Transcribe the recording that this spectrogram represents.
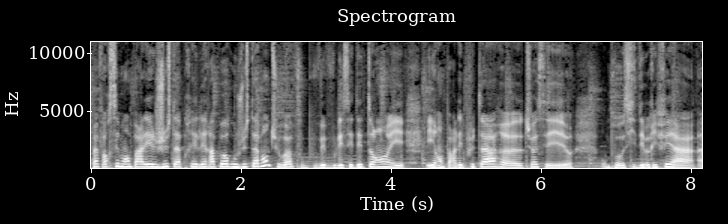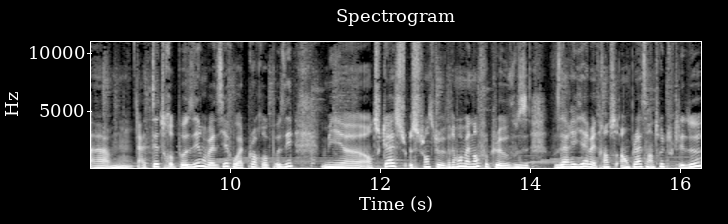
pas forcément en parler juste après les rapports ou juste avant, tu vois. Vous pouvez vous laisser des temps et, en parler plus tard. Euh, tu vois, c'est, euh, on peut aussi débriefer à, à, à, tête reposée, on va dire, ou à corps reposé. Mais euh, en tout cas, je, pense que vraiment maintenant, il faut que vous, vous arriviez à mettre en place un truc toutes les deux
